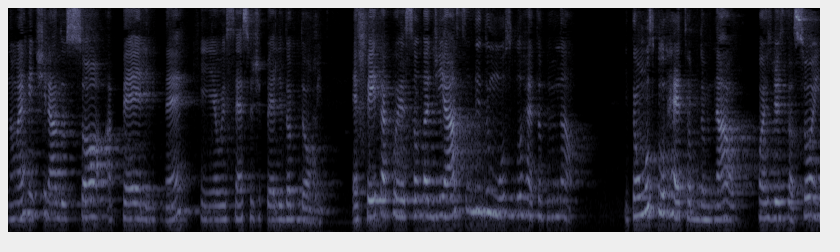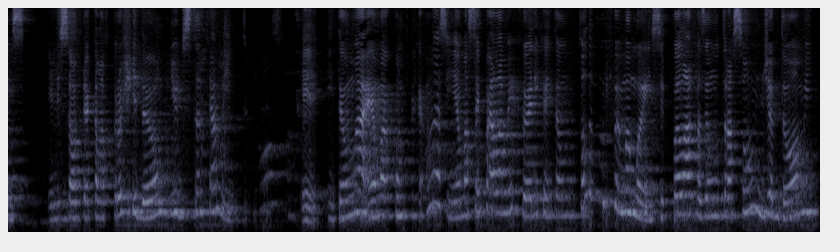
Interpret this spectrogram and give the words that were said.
não é retirado só a pele, né, que é o excesso de pele do abdômen. É feita a correção da diástase do músculo reto abdominal. Então, o músculo reto abdominal, com as gestações, ele sofre aquela frouxidão e o distanciamento. É, então uma, é uma assim, é uma sequela mecânica. Então, todo mundo que foi mamãe, se for lá fazer um ultrassom de abdômen,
